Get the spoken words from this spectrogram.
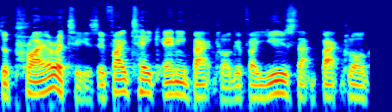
the priorities if i take any backlog if i use that backlog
